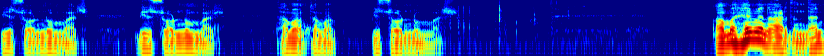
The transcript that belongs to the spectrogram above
bir sorunum var. Bir sorunum var. Tamam tamam bir sorunum var. Ama hemen ardından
